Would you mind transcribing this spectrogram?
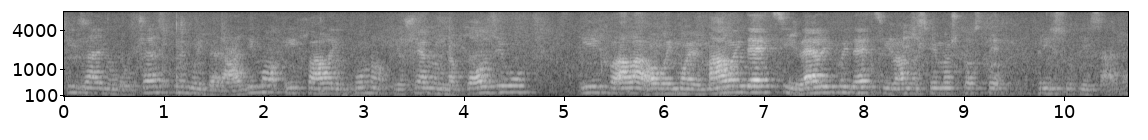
svi zajedno da učestvujemo i da radimo i hvala im puno još jednom na pozivu i hvala ovoj mojoj maloj deci i velikoj deci i vama svima što ste prisutni sada.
